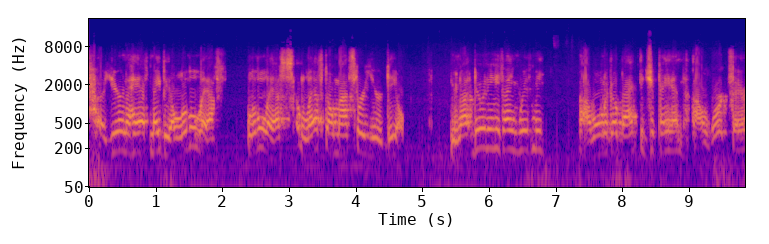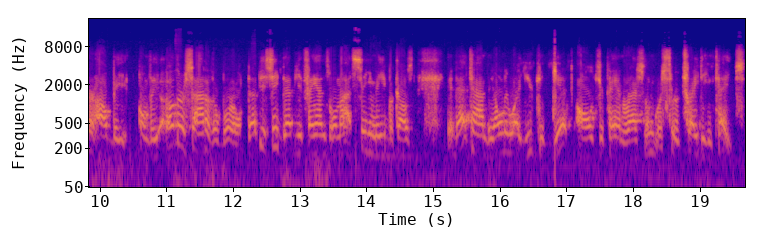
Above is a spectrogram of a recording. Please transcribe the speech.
a year and a half, maybe a little left, a little less left on my three-year deal. You're not doing anything with me. I want to go back to Japan. I'll work there. I'll be on the other side of the world. WCW fans will not see me because at that time, the only way you could get all Japan wrestling was through trading tapes.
